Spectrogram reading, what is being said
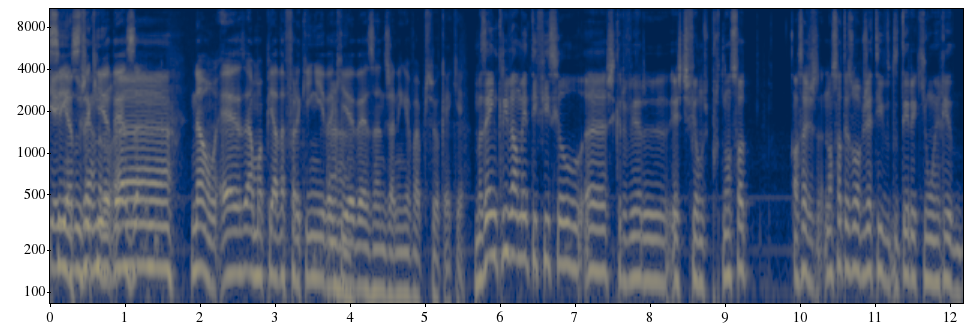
Sim, aí é do daqui a género, 10 anos. ah, Não, é, é uma piada fraquinha e daqui Aham. a 10 anos já ninguém vai perceber o que é que é. Mas é incrivelmente difícil ah, escrever ah, estes filmes porque não só. Ou seja, não só tens o objetivo de ter aqui um enredo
